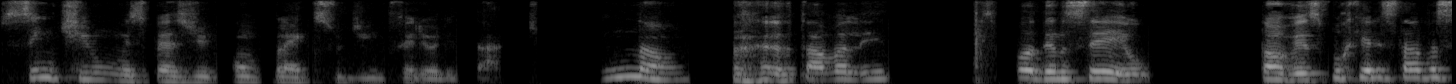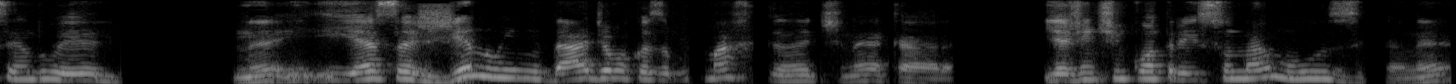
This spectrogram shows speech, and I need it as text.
sentir uma espécie de complexo de inferioridade. Não, eu estava ali podendo ser eu, talvez porque ele estava sendo ele, né? E, e essa genuinidade é uma coisa muito marcante, né, cara? E a gente encontra isso na música, né?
